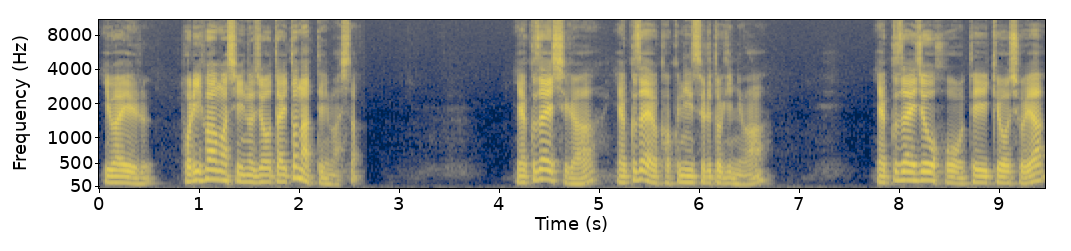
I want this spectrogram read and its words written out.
いわゆるポリファーマシーの状態となっていました。薬剤師が薬剤を確認するときには、薬剤情報提供書や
